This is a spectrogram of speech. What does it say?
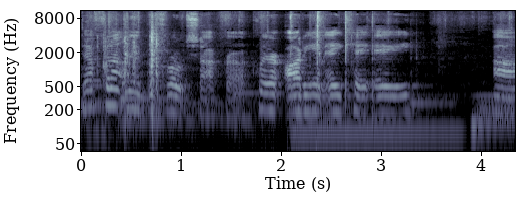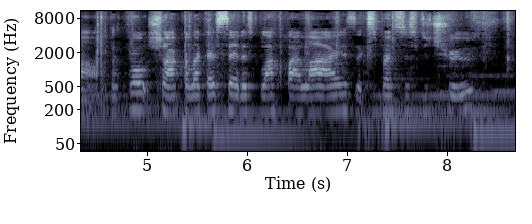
Definitely the throat chakra, clairaudience, aka um, the throat chakra. Like I said, is blocked by lies, expresses the truth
